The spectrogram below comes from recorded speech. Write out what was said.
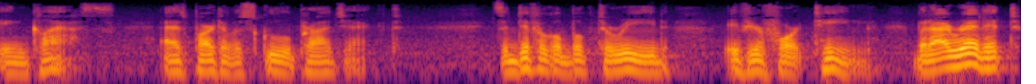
in class as part of a school project. It's a difficult book to read if you're 14. But I read it,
